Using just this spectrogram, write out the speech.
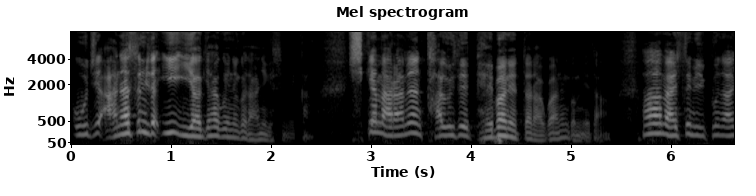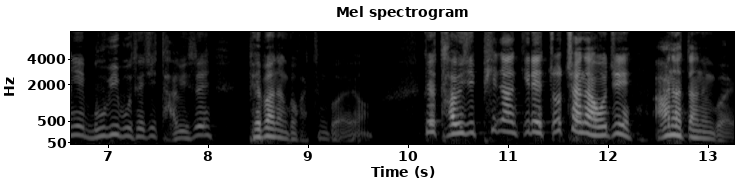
오지 않았습니다. 이 이야기 하고 있는 것 아니겠습니까? 쉽게 말하면 다윗을 배반했다라고 하는 겁니다. 아 말씀 읽고 나니 무비보셋이 다윗을 배반한 것 같은 거예요. 그래서 다윗이 피난길에 쫓아 나오지 않았다는 거예요.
